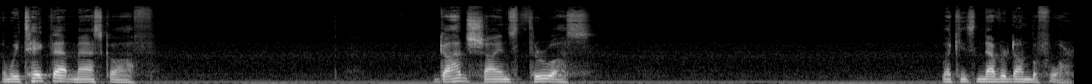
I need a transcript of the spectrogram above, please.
And we take that mask off. God shines through us like He's never done before.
